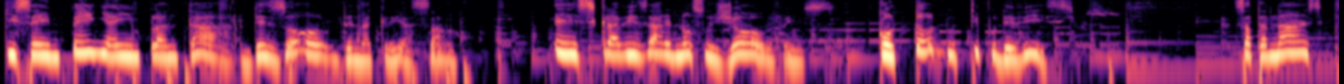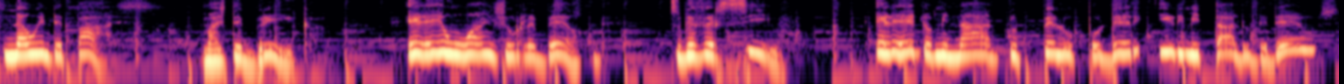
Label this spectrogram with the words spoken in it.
que se empenha em implantar desordem na criação, em escravizar nossos jovens com todo tipo de vícios. Satanás não é de paz, mas de briga. Ele é um anjo rebelde, subversivo, ele é dominado pelo poder ilimitado de Deus,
